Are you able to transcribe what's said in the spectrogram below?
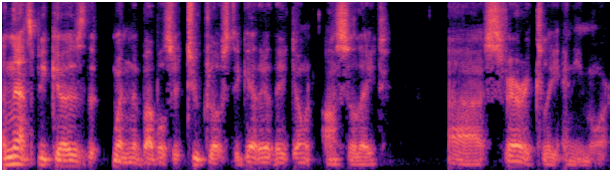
And that's because the, when the bubbles are too close together, they don't oscillate uh, spherically anymore.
